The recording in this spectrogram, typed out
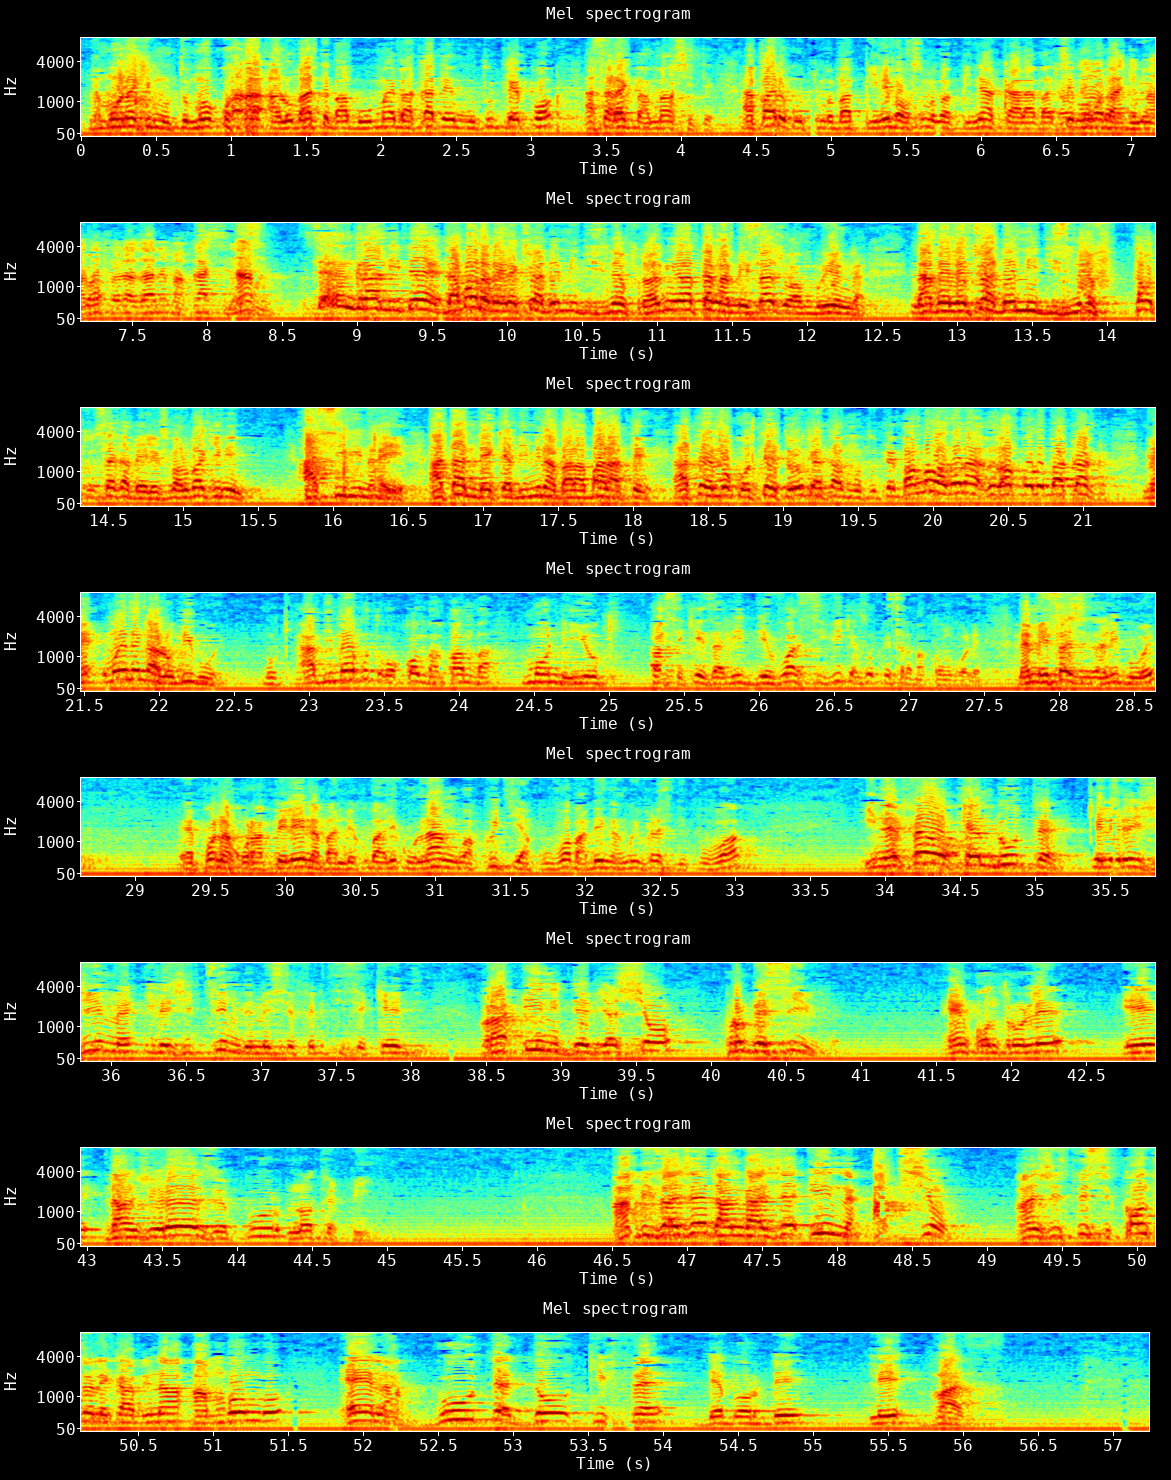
namonaki mutu moko aloba te baboma bakata ye mutu te mpo asalaki bamarche te. Apart kotumba bapine bakosomba bapine ya kala batie moko c'est un grand leader. D'abord na baélection ya 2019 nalingi natanga message wamburienga na baélection ya 2019 ntango tosaka baélection balobaki nini? Asili na ye. Ata ndeke abimi na balabala te. Ata eloko te toyoki ata motu te. Bango bakoloba kaka. Mais moi ndenge alobi boye moki abimai kutu kokomba pamba monde eyoki. Parce que ezali devoir civique azopesa na bacongolais mais message ezali boye eh, mpo na korapele na bandeko bali kolangwa kwiti ya pouvoir babenga yango ivresse du pouvoir. Il ne fait aucun doute que le régime illégitime de M. Félix Tshisekedi prend une déviation progressive, incontrôlée et dangereuse pour notre pays. Envisager d'engager une action en justice contre le cardinal Ambongo est la goutte d'eau qui fait déborder les vases.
